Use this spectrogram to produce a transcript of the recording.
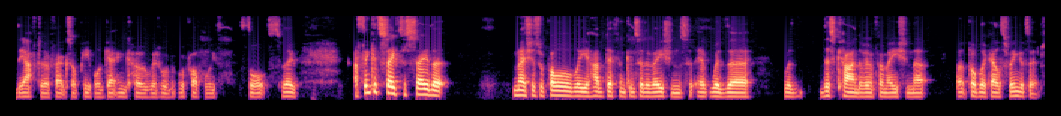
the after effects of people getting COVID were, were properly thought through. I think it's safe to say that measures would probably had different considerations uh, with the with this kind of information at, at public health's fingertips.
